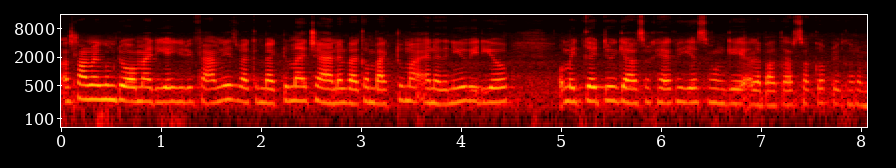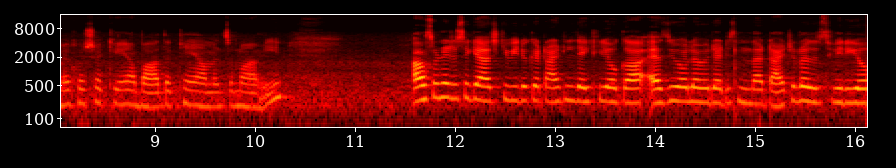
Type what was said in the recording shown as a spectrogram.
السلام علیکم to all my dear your families welcome back to my channel welcome back to my another new video امید کرتی ہوں کہ آپ سب خیر خیریت ہوں گے اللہ پاک آپ سب کو اپنے گھروں میں خوش رکھیں آباد رکھیں آمن سمامین آپ سب نے جیسے کہ آج کی ویڈیو کا ٹائٹل دیکھ لیا ہوگا as you already seen the title of this video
